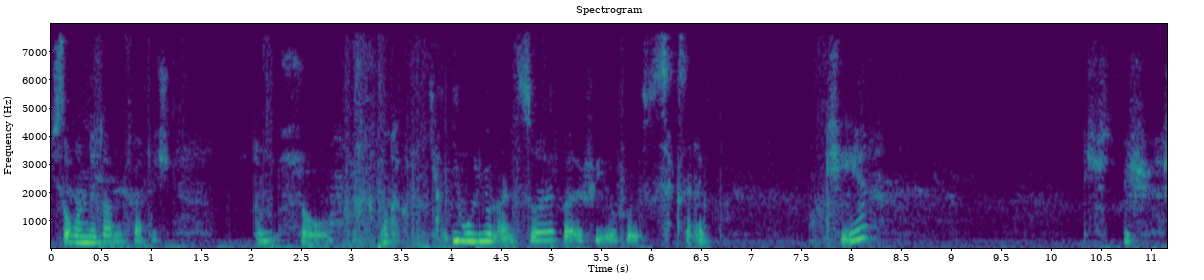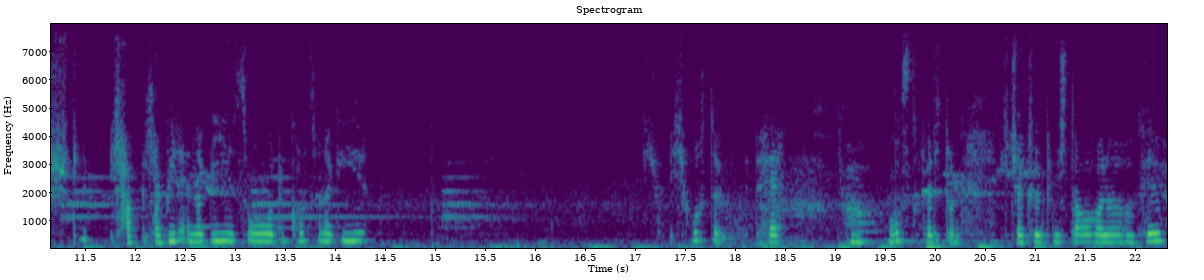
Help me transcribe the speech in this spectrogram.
Diese Runde dann fertig. Um, so. Oh mein Gott. Ich habe Evoli und 1, 2, 3, 4, 5, 6 Energie. Okay. Ich, ich, ich habe ich hab wieder Energie. So, du bekommst Energie. Ich, ich musste. Hä? Ich musste fertig tun. Ich check schon nicht Dauerrolle. Okay.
